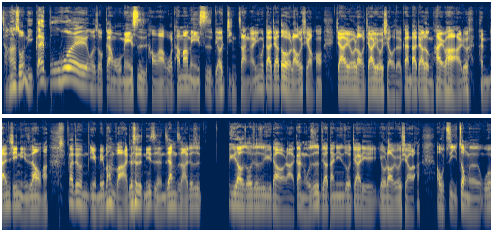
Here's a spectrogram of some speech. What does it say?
厂商说，你该不会？我说干，我没事，好吗？我他妈没事，不要紧张啊，因为大家都有老小哈，家有老家有小的，干大家都很害怕，就很担心，你知道吗？那就也没办法，就是你只能这样子啊，就是。遇到的时候就是遇到了啦，干我是比较担心说家里有老有小啦，啊，我自己中了我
